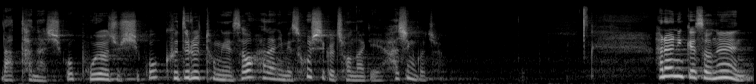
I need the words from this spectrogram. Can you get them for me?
나타나시고 보여주시고 그들을 통해서 하나님의 소식을 전하게 하신 거죠. 하나님께서는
